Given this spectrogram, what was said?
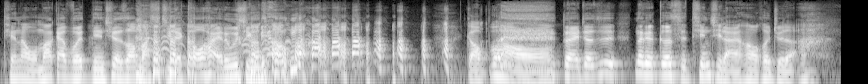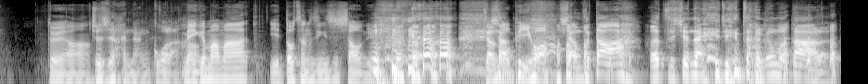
天哪！我妈该不会年轻的时候马上记得口海都行掉吗？搞不好哦。对，就是那个歌词听起来哈，会觉得啊，对啊，就是很难过了。每个妈妈也都曾经是少女，讲什么屁话？想不到啊，儿子现在已经长那么大了，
